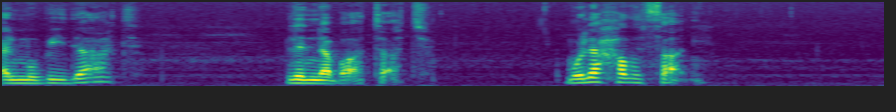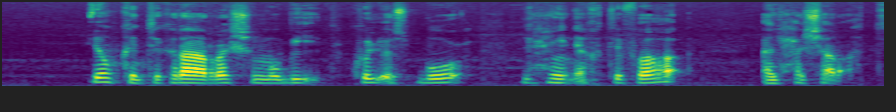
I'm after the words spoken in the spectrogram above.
المبيدات للنباتات. ملاحظة ثانية. يمكن تكرار رش المبيد كل أسبوع لحين اختفاء الحشرات.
